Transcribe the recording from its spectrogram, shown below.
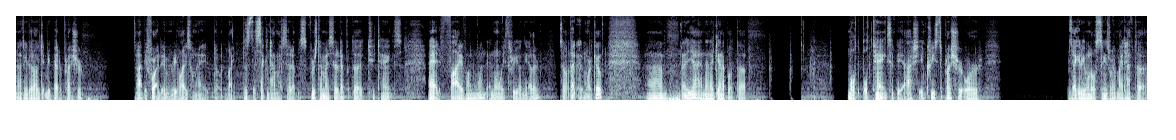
I think that'll get me better pressure. Uh, before I didn't even realize when I don't like this is the second time I set up this first time I set it up with the two tanks I had five on one and only three on the other so that didn't work out um, and yeah and then again about the multiple tanks if they actually increase the pressure or is that to be one of those things where I might have to...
